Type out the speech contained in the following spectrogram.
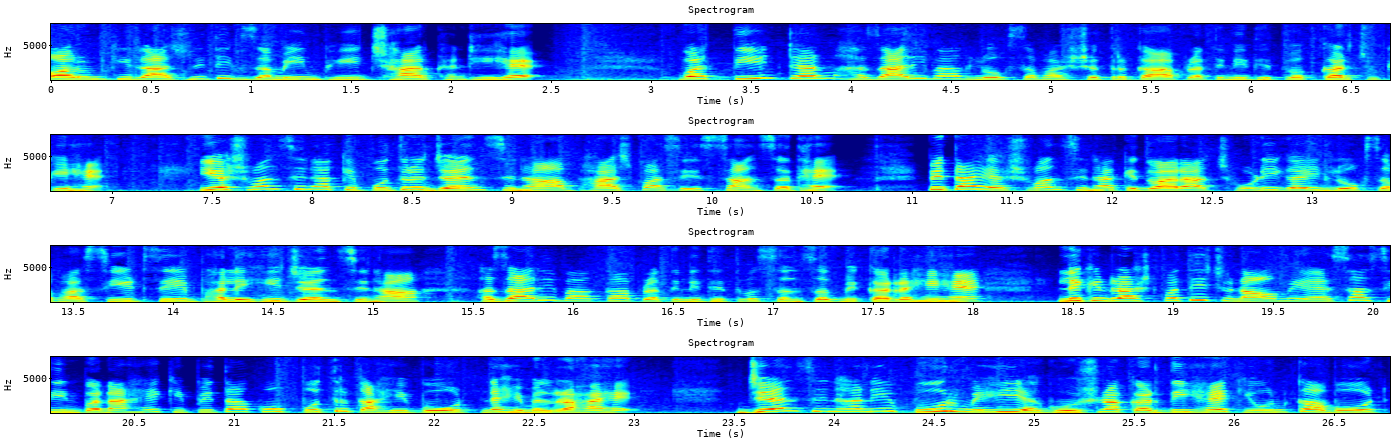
और उनकी राजनीतिक ज़मीन भी झारखंड ही है। वह तीन टर्म हजारीबाग लोकसभा क्षेत्र का प्रतिनिधित्व कर चुके हैं। यशवंत सिन्हा के पुत्र जयंत सिन्हा भाजपा से सांसद हैं। पिता यशवंत सिन्हा के द्वारा छोड़ी गई लोकसभा सीट से भले ही जयंत सिन्हा हजारीबाग का प्रतिनिधित्व संसद में कर रहे हैं, लेकिन राष्ट्रपति चुनाव में ऐसा सीन बना है कि पिता को पुत्र का ही वोट नहीं मिल रहा है। जयंत सिन्हा ने पूर्व में ही यह घोषणा कर दी है कि उनका वोट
